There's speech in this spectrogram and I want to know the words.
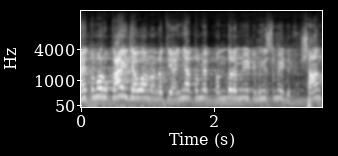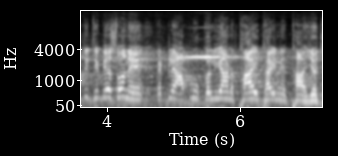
અહીં તમારું કાંઈ જવાનું નથી. અહીંયા તમે પંદર મિનિટ, વીસ મિનિટ શાંતિથી બેસો ને એટલે આપણું કલ્યાણ થાય થાય ને થાય જ.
